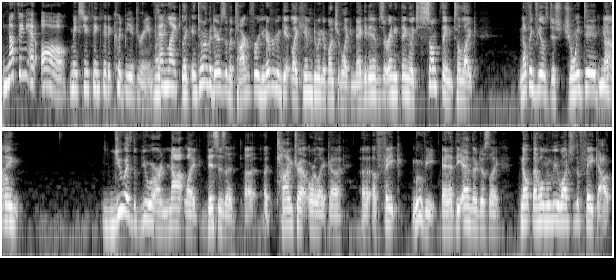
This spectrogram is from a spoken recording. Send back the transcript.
nothing at all makes you think that it could be a dream. and like like Antonio Banderas is a photographer. You never even get like him doing a bunch of like negatives or anything. Like something to like. Nothing feels disjointed. No. Nothing. You as the viewer are not like this is a a, a time trap or like a, a a fake movie. And at the end, they're just like, nope, that whole movie you watched is a fake out.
